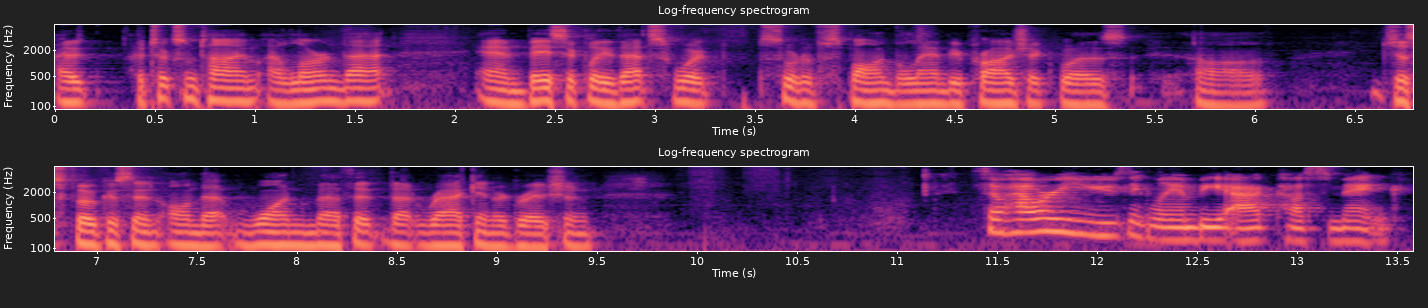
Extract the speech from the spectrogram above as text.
I, I took some time, I learned that, and basically that's what sort of spawned the Lamby project was uh, just focusing on that one method, that rack integration. So how are you using Lamby at Custom Ink?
